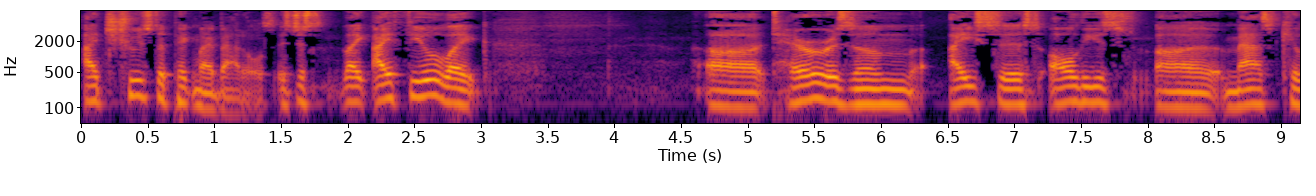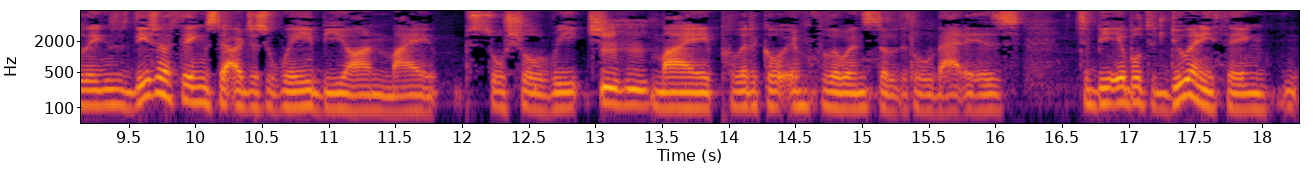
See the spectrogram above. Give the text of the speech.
I choose to pick my battles. It's just like, I feel like, uh, terrorism, ISIS, all these uh, mass killings, these are things that are just way beyond my social reach, my political influence, the little that is. To be able to do anything,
